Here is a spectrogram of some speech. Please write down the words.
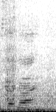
Is that guy?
